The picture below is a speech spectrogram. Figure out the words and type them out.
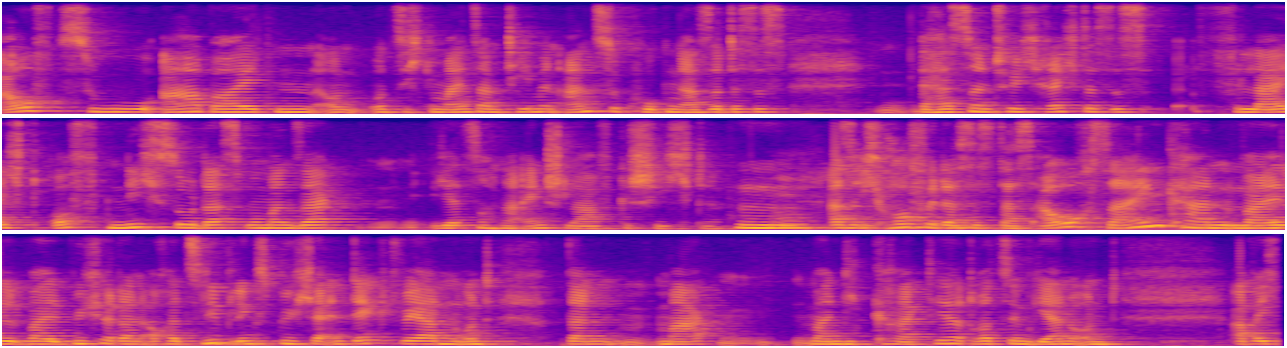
aufzuarbeiten und, und sich gemeinsam Themen anzugucken. Also das ist, da hast du natürlich recht, das ist vielleicht oft nicht so das, wo man sagt, jetzt noch eine Einschlafgeschichte. Mhm. Also ich hoffe, dass es das auch sein kann, mhm. weil, weil Bücher dann auch als Lieblingsbücher entdeckt werden und dann mag man die Charaktere trotzdem gerne und aber ich,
